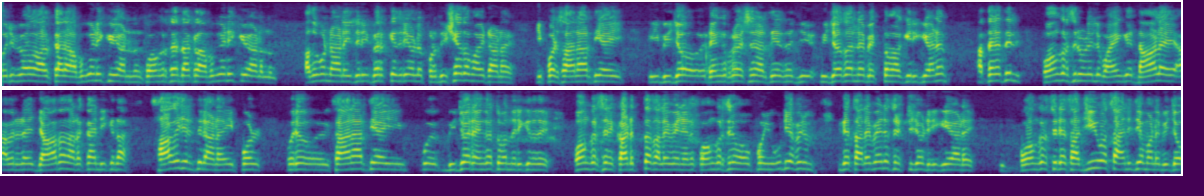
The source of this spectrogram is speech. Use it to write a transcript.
ഒരു വിഭാഗം ആൾക്കാരെ അവഗണിക്കുകയാണെന്നും കോൺഗ്രസ് നേതാക്കൾ അവഗണിക്കുകയാണെന്നും അതുകൊണ്ടാണ് ഇതിൽ ഇവർക്കെതിരെയുള്ള പ്രതിഷേധമായിട്ടാണ് ഇപ്പോൾ സ്ഥാനാർത്ഥിയായി ഈ ബിജോ രംഗപ്രവേശനം നടത്തിയിരുന്ന ബിജോ തന്നെ വ്യക്തമാക്കിയിരിക്കുകയാണ്. അത്തരത്തിൽ കോൺഗ്രസിനുള്ളിൽ ഭയങ്കര നാളെ അവരുടെ ജാഥ നടക്കാനിരിക്കുന്ന സാഹചര്യത്തിലാണ് ഇപ്പോൾ ഒരു സ്ഥാനാർത്ഥിയായി ബിജോ രംഗത്ത് വന്നിരിക്കുന്നത്. കോൺഗ്രസിന് കടുത്ത തലവേനയാണ് കോൺഗ്രസിനും ഒപ്പം യു ഡി എഫിനും ഇതിന്റെ തലവേന സൃഷ്ടിച്ചുകൊണ്ടിരിക്കുകയാണ്. കോൺഗ്രസിന്റെ സജീവ സാന്നിധ്യമാണ് ബിജോ.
